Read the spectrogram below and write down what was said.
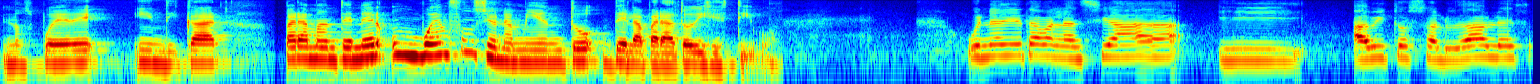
nos puede indicar para mantener un buen funcionamiento del aparato digestivo? Una dieta balanceada y hábitos saludables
